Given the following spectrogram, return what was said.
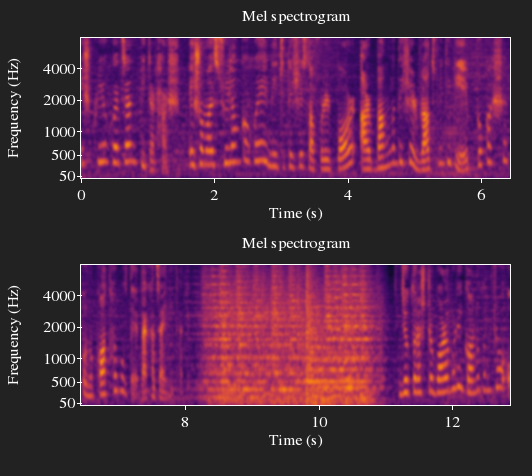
নিষ্ক্রিয় হয়ে যান পিটার হাস। এ সময় শ্রীলঙ্কা হয়ে নিজ দেশে সফরের পর আর বাংলাদেশের রাজনীতি নিয়ে প্রকাশ্যে কোনো কথা বলতে দেখা যায়নি তাকে। যুক্তরাষ্ট্র বরাবরই গণতন্ত্র ও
